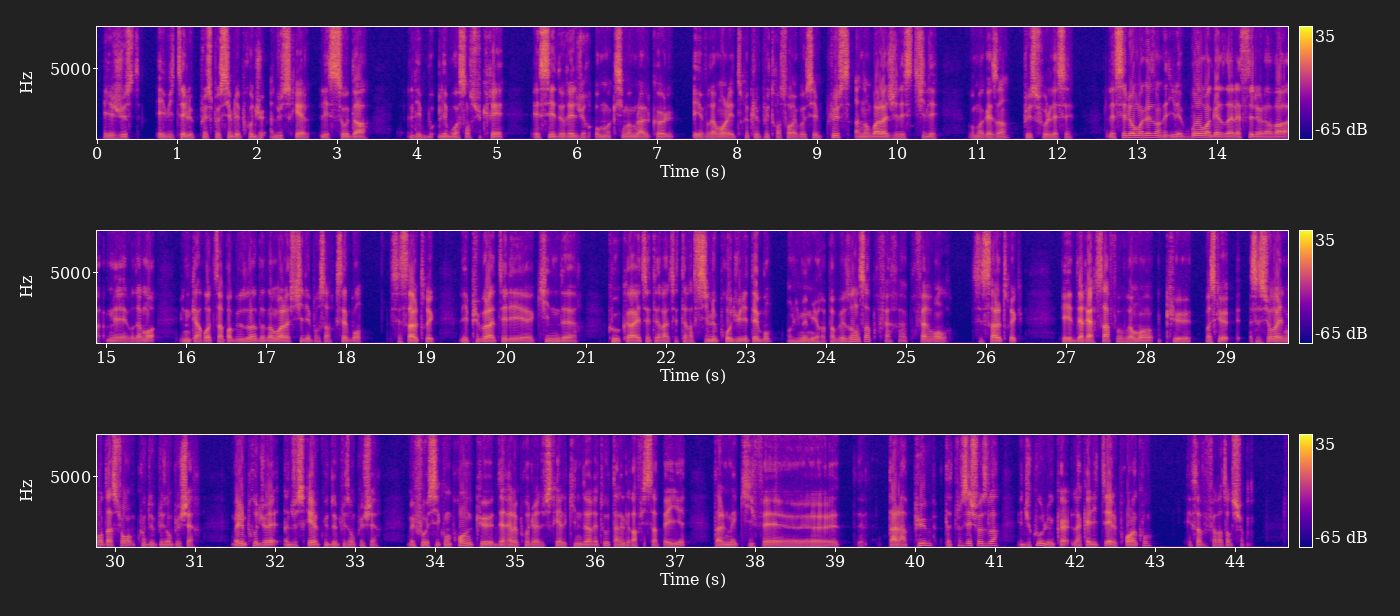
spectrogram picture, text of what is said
et juste éviter le plus possible les produits industriels, les sodas, les, bo- les boissons sucrées. Essayer de réduire au maximum l'alcool et vraiment les trucs les plus transformés possible. Plus un emballage, il est stylé au magasin, plus faut le laisser. Laissez-le au magasin, il est bon au magasin, laissez-le là-bas. Mais vraiment, une carotte, ça n'a pas besoin d'un emballage stylé pour savoir que c'est bon. C'est ça le truc. Les pubs à la télé, euh, Kinder, Coca, etc., etc. Si le produit il était bon, en lui-même, il n'y aurait pas besoin de ça pour faire, pour faire vendre. C'est ça le truc. Et derrière ça, faut vraiment que. Parce que c'est sûr, l'alimentation coûte de plus en plus cher. Même les produits industriels coûtent de plus en plus cher. Mais il faut aussi comprendre que derrière le produit industriel Kinder et tout, t'as le graphiste à payer, t'as le mec qui fait. euh, t'as la pub, t'as toutes ces choses-là. Et du coup, le la qualité, elle prend un coup. Et ça, faut faire attention.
